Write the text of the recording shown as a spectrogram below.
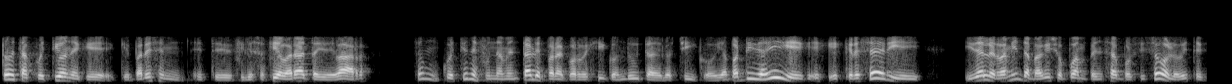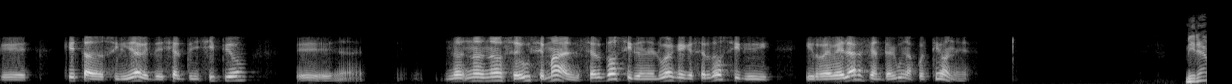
todas estas cuestiones que, que parecen este, filosofía barata y de bar, son cuestiones fundamentales para corregir conducta de los chicos. Y a partir de ahí es, crecer y, y, darle herramientas para que ellos puedan pensar por sí solos, ¿viste? Que, que esta docilidad que te decía al principio eh, no, no, no se use mal. Ser dócil en el lugar que hay que ser dócil y, y rebelarse ante algunas cuestiones. Mira,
